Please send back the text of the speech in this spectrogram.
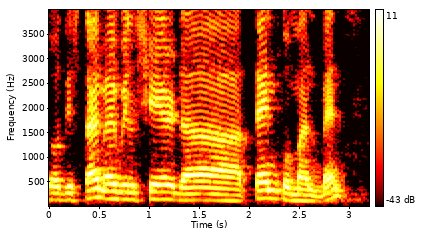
So this time I will share the 10 commandments.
